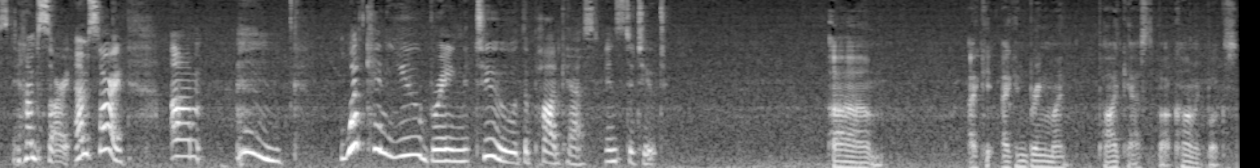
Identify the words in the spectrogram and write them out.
stamp. I'm sorry. I'm sorry. Um, what can you bring to the Podcast Institute? Um, I can I can bring my podcast about comic books.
